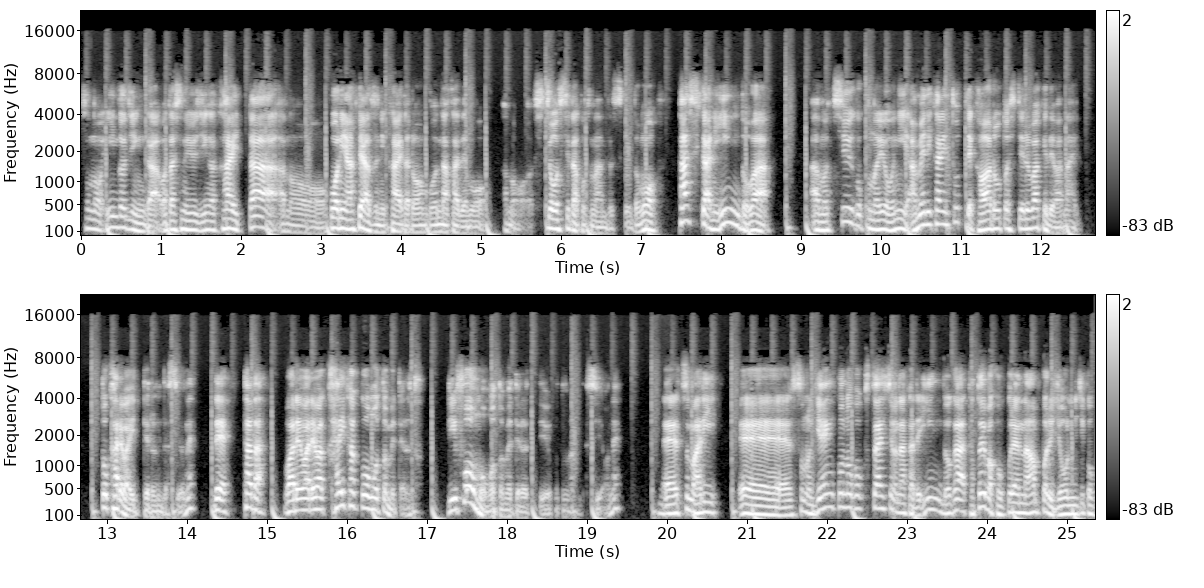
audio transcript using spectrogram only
そのインド人が、私の友人が書いた、あの、 Foreign Affairs に書いた論文の中でも、あの、主張してたことなんですけれども、確かにインドは、あの、中国のようにアメリカにとって変わろうとしているわけではない。と彼は言ってるんですよね。で、ただ、我々は改革を求めてると。リフォームを求めてるっていうことなんですよね。えー、つまり、えー、その現行の国際史の中でインドが、例えば国連の安保理常任理国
